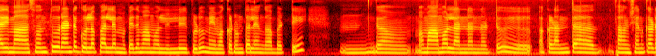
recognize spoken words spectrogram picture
అది మా సొంతూరు అంటే గొల్లపల్లె మా పెద్ద మామూలు ఇల్లు ఇప్పుడు మేము అక్కడ ఉంటలేం కాబట్టి ఇంకా మా మామూలు అన్న అన్నట్టు అక్కడంతా ఫంక్షన్ కాడ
